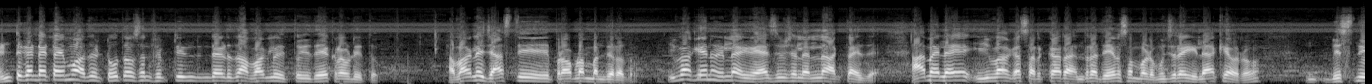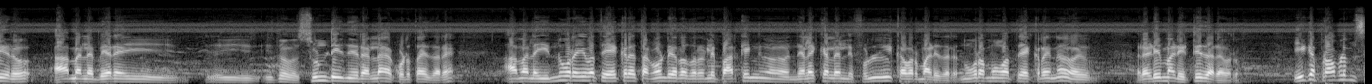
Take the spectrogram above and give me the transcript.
ಎಂಟು ಗಂಟೆ ಟೈಮು ಅದು ಟೂ ತೌಸಂಡ್ ಫಿಫ್ಟೀನಿಂದ ಹಿಡಿದು ಅವಾಗಲೂ ಇತ್ತು. ಇದೇ ಕ್ರೌಡ್ ಇತ್ತು. ಅವಾಗಲೇ ಜಾಸ್ತಿ ಪ್ರಾಬ್ಲಮ್ ಬಂದಿರೋದು. ಇವಾಗೇನು ಇಲ್ಲ. ಈಗ ಆ್ಯಸ್ ಯೂಶಲ್ ಎಲ್ಲ ಆಗ್ತಾ ಇದೆ. ಆಮೇಲೆ ಇವಾಗ ಸರ್ಕಾರ ಅಂದರೆ ದೇವಸ್ಥಾನ ಮುಜರೆ ಇಲಾಖೆಯವರು ಬಿಸಿನೀರು ಆಮೇಲೆ ಬೇರೆ ಈ ಇದು ಶುಂಠಿ ನೀರೆಲ್ಲ ಕೊಡ್ತಾ ಇದ್ದಾರೆ. ಆಮೇಲೆ ಇನ್ನೂರೈವತ್ತು ಎಕರೆ ತಗೊಂಡಿರೋದರಲ್ಲಿ ಪಾರ್ಕಿಂಗ್ ನೆಲಕಲ್ಲಲ್ಲಿ ಫುಲ್ ಕವರ್ ಮಾಡಿದ್ದಾರೆ. ನೂರ ಮೂವತ್ತು ಎಕರೆನೂ ರೆಡಿ ಮಾಡಿ ಇಟ್ಟಿದ್ದಾರೆ ಅವರು. ಈಗ ಪ್ರಾಬ್ಲಮ್ಸ್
